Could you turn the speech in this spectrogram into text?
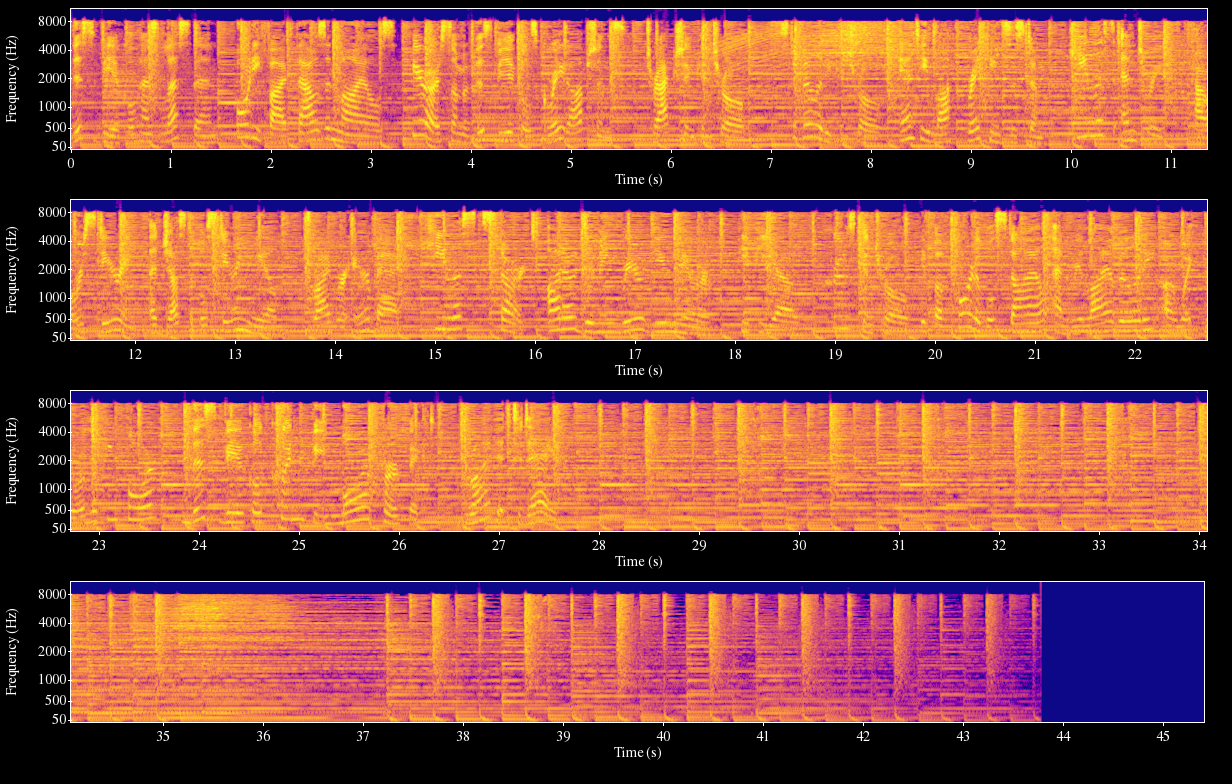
This vehicle has less than 45,000 miles. Here are some of this vehicle's great options. Traction control, stability control, anti-lock braking system, keyless entry, power steering, adjustable steering wheel, driver airbag, keyless start, auto dimming rear view mirror, PPO, cruise control. If affordable style and reliability are what you're looking for, this vehicle couldn't be more perfect. Drive it today.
